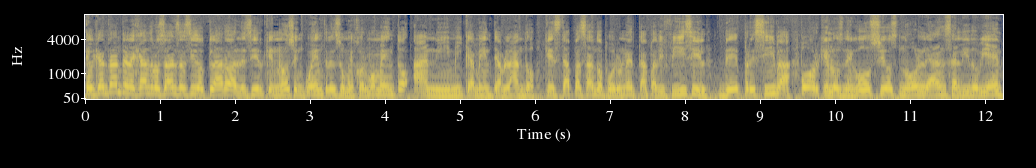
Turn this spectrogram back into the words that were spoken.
El cantante Alejandro Sanz ha sido claro al decir que no se encuentra en su mejor momento anímicamente hablando, que está pasando por una etapa difícil, depresiva, porque los negocios no le han salido bien.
